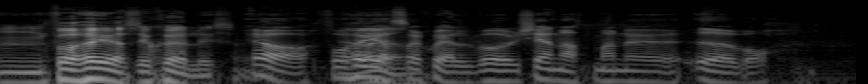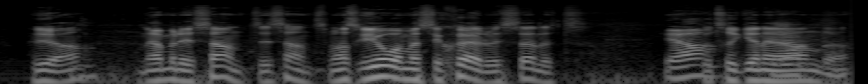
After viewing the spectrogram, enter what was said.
Mm, för att höja sig själv liksom. Ja, för att Ja, höja ja. sig själv och känna att man är över. Ja, nej men det är sant, det är sant. Man ska jobba med sig själv istället. Ja, Och trycka ner ja. andra.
